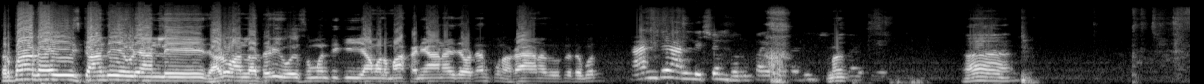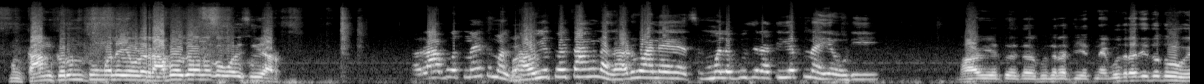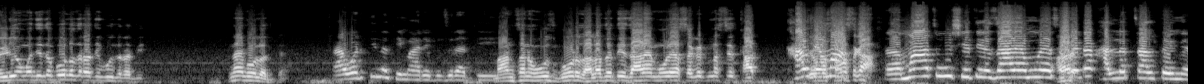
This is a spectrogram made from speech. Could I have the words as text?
तर पहा काय कांदे एवढे आणले. झाडू आणला तरी होय सुमंती की आम्हाला माखाने आणायच्या होत्या आणि पुन्हा काय आणायचं होतं डबल अंडे आणले शंभर मग? रुपयाचे. हा. मग काम करून तू मला एवढं राबव जाऊ नको वयसू यार. राबवत नाही तुम्हाला भाव येतोय चांगला झाडू आले मला गुजराती येत नाही एवढी. भाव येतोय तर गुजराती येत नाही. गुजराती तर तू व्हिडिओमध्ये तर बोलत राहते गुजराती. नाही बोलत का? आवडती ना ती मारे गुजराती. माणसानं ऊस गोड झाला तर ते जाळ्यामुळे सगळं नसते खात. खाऊ द्या तेव्हा समजतं का? मा- माच ऊस येते जाळ्यामुळे सगळं खाल्लं चालतंय मी.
